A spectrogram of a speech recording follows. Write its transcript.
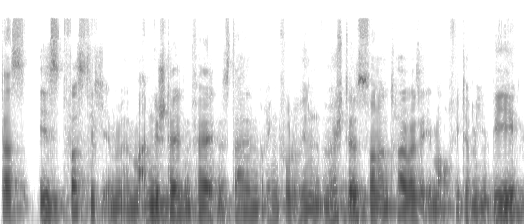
das ist, was dich im, im Angestelltenverhältnis dahin bringt, wo du hin möchtest, sondern teilweise eben auch Vitamin B.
